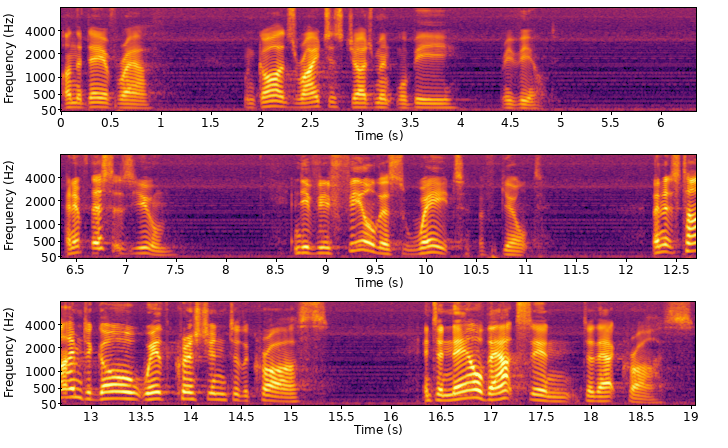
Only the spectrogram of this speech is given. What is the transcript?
on the day of wrath, when God's righteous judgment will be revealed. And if this is you, and if you feel this weight of guilt, then it's time to go with Christian to the cross and to nail that sin to that cross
